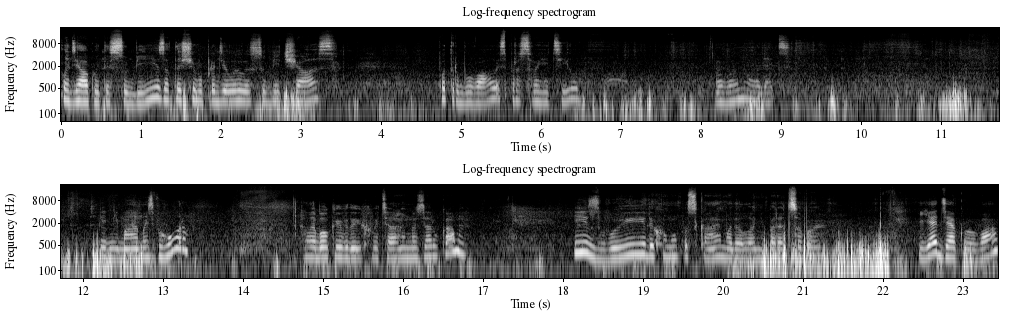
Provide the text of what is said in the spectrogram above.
Подякуйте собі за те, що ви приділили собі час, потурбувались про своє тіло. Ви молодець. Піднімаємось вгору. Глибокий вдих витягуємось за руками. І з видихом опускаємо долоні перед собою. Я дякую вам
